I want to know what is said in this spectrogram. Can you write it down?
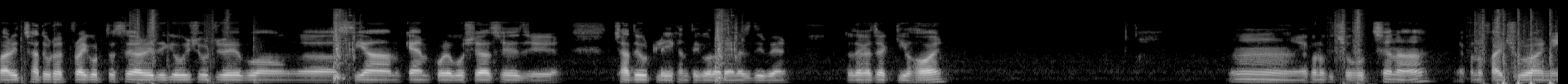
বাড়ির ছাদে ওঠার ট্রাই করতেছে, আর এদিকে ঐশ্বর্য এবং সিয়াম ক্যাম্প করে বসে আছে যে ছাদে উঠলে এখান থেকে ওরা ড্যামেজ দিবে। তো দেখা যাক কি হয়। হুম এখনও কিছু হচ্ছে না। এখনও ফাইট শুরু হয়নি।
